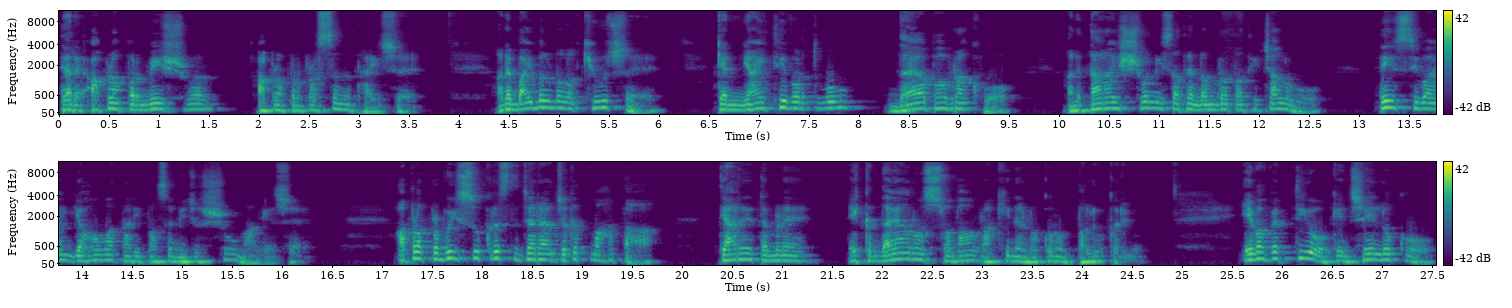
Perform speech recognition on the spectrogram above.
ત્યારે આપણા પરમેશ્વર આપણા પર પ્રસન્ન થાય છે. અને બાઇબલમાં લખ્યું છે કે ન્યાયથી વર્તવું, દયાભાવ રાખવો અને તારા ઈશ્વરની સાથે નમ્રતાથી ચાલવું, તે સિવાય યહોવા તારી પાસે બીજું શું માંગે છે? આપણા પ્રભુ ઈસુ ખ્રિસ્ત જ્યારે આ જગતમાં હતા, ત્યારે તેમણે એક દયાનો સ્વભાવ રાખીને લોકોનું ભલું કર્યું. એવા વ્યક્તિઓ કે જે લોકો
